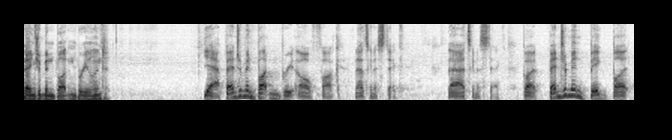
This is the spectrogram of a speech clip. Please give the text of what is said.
Benjamin Button Breeland. Yeah, Benjamin Button Bre- Oh fuck, that's gonna stick. That's gonna stick. But Benjamin Big Butt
